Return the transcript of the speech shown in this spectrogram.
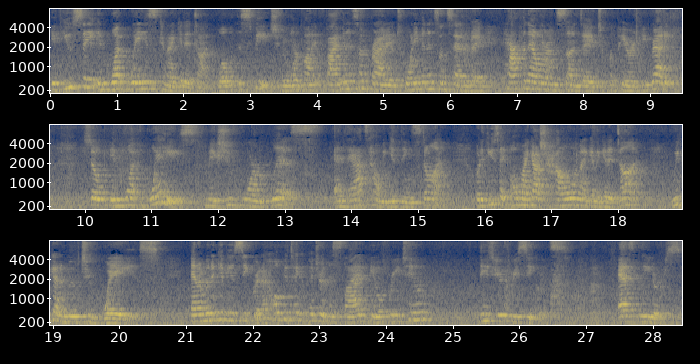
If you say, in what ways can I get it done? Well, with the speech, going to work on it five minutes on Friday, 20 minutes on Saturday, half an hour on Sunday to prepare and be ready. So in what ways makes you form lists, and that's how we get things done. But if you say, oh my gosh, how am I going to get it done? We've got to move to ways. And I'm going to give you a secret. I hope you take a picture of this slide. Feel free to. These are your three secrets. As leaders,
